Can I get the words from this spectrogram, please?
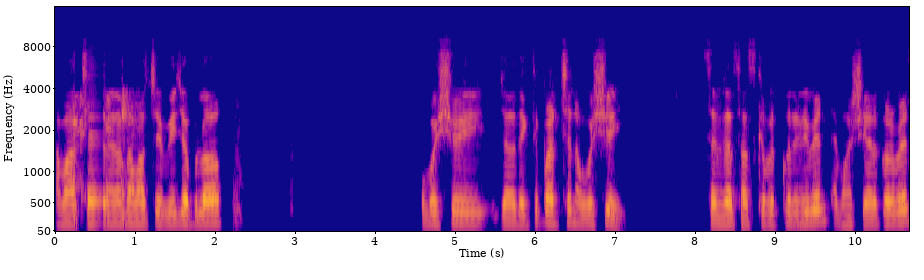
আমার চ্যানেলের নাম হচ্ছে বিজয় ব্লগ অবশ্যই যারা দেখতে পাচ্ছেন অবশ্যই চ্যানেলটা সাবস্ক্রাইব করে নেবেন এবং শেয়ার করবেন।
